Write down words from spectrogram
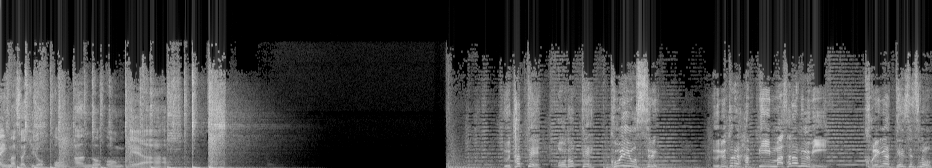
中居正広オンオンエア。歌って踊って恋をする。ウルトラハッピーマサラムービー。これが伝説の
